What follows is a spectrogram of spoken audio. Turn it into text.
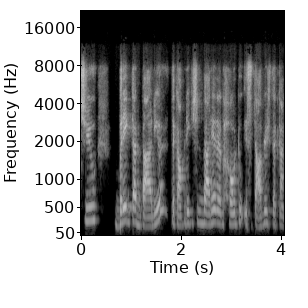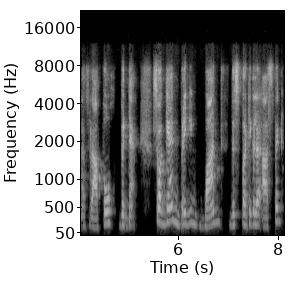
to break that barrier, the communication barrier, and how to establish that kind of rapport with them. So again, bringing one, this particular aspect,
